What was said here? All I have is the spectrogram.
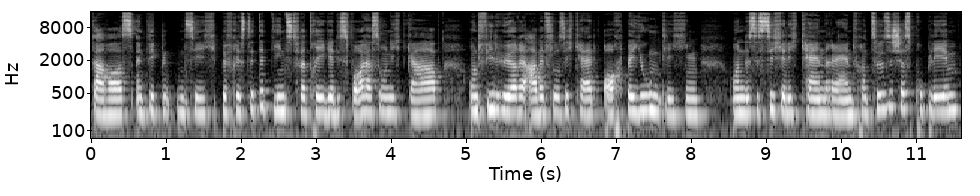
Daraus entwickelten sich befristete Dienstverträge, die es vorher so nicht gab, und viel höhere Arbeitslosigkeit auch bei Jugendlichen. Und es ist sicherlich kein rein französisches Problem,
